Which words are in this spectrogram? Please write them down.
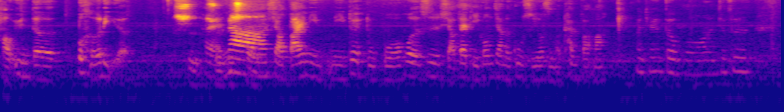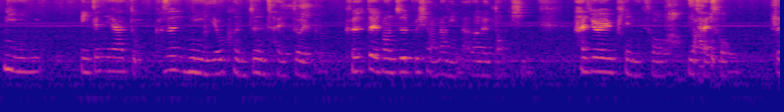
好运的不合理了。是，哎。那小白，你你对赌博或者是小戴提供这样的故事有什么看法吗？我觉得赌博。就是你，你跟人家赌，可是你有可能真的猜对了，可是对方就是不想让你拿到那东西，他就会骗你说你才错。对，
